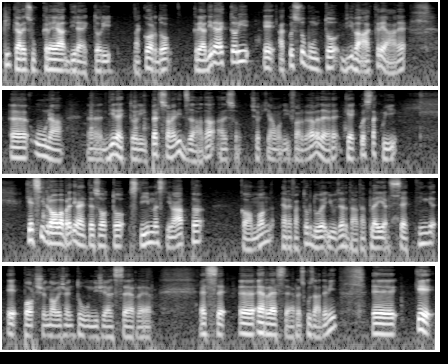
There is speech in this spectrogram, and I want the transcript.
cliccare su crea directory, d'accordo? Crea directory e a questo punto vi va a creare eh, una eh, directory personalizzata adesso cerchiamo di farvela vedere che è questa qui che si trova praticamente sotto Steam, Steam App, Common, RFactor 2, User Data, Player Setting e Porsche 911 SRR, S, eh, RSR scusatemi, eh, che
